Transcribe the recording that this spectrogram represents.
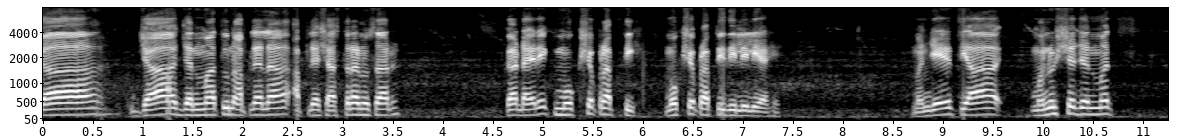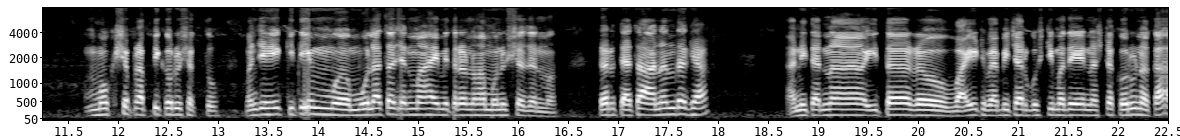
का ज्या जन्मातून आपल्याला आपल्या शास्त्रानुसार का डायरेक्ट मोक्षप्राप्ती मोक्षप्राप्ती दिलेली आहे. म्हणजे त्या मनुष्य जन्मच मोक्षप्राप्ती करू शकतो. म्हणजे हे किती म मुलाचा जन्म आहे मित्रांनो हा मनुष्य जन्म. तर त्याचा आनंद घ्या. आणि त्यांना इतर वाईट व्याभिचार गोष्टीमध्ये नष्ट करू नका.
